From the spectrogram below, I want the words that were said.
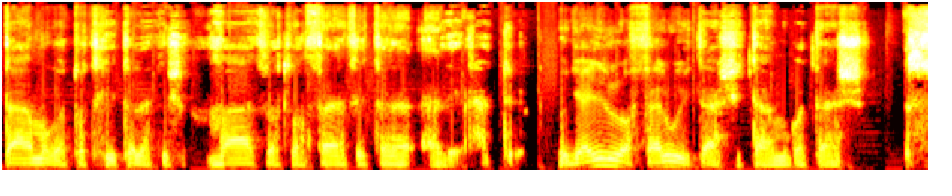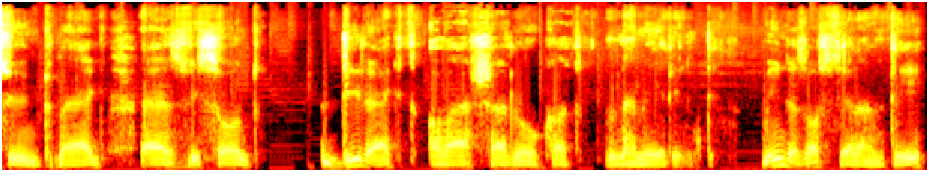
támogatott hitelek is változatlan feltétele elérhető. Ugye egyedül a felújítási támogatás szűnt meg, ez viszont direkt a vásárlókat nem érinti. Mindez azt jelenti,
